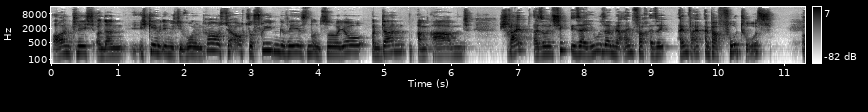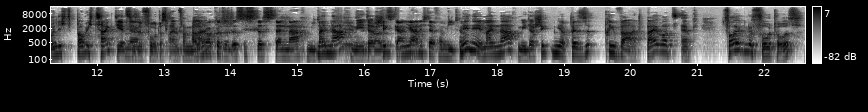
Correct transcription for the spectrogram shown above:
ordentlich. Und dann, ich gehe mit ihm durch die Wohnung raus, der auch zufrieden gewesen und so, yo. Und dann am Abend schreibt, also schickt dieser User mir einfach, also einfach ein paar Fotos. Und ich glaube, ich zeige dir jetzt Ja. diese Fotos einfach Aber mal. mal kurz, das ist, das ist dein Nachmieter. Mein gewesen. Nachmieter Das ist schickt gar, mir- gar nicht der Vermieter. Nee, nee, mein Nachmieter schickt mir privat bei WhatsApp folgende Fotos.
